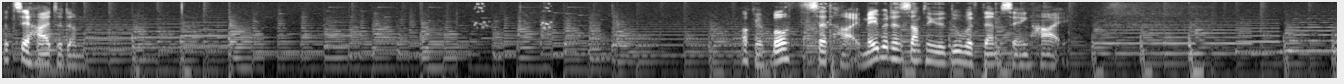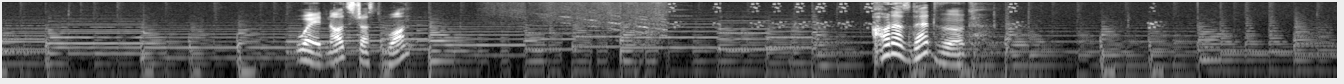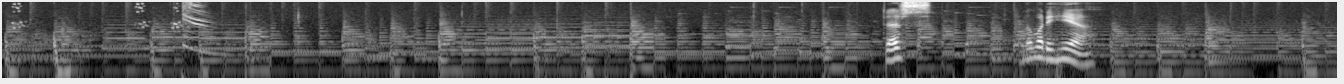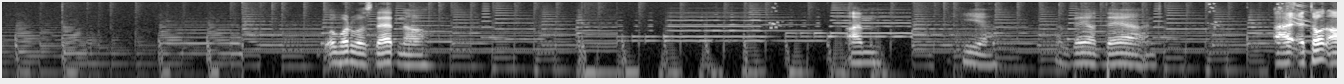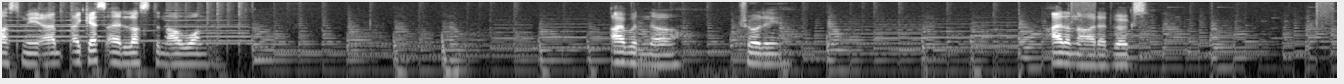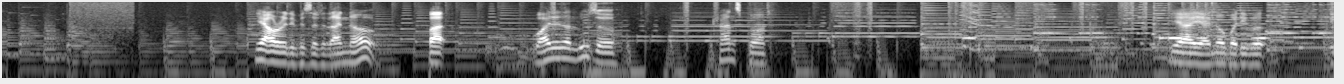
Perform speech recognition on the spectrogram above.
Let's say hi to them. Okay, both said hi. Maybe it has something to do with them saying hi. Wait, now it's just one? How does that work? There's nobody here. Well, what was that now? I'm here. And they are there and I, I don't ask me. I, I guess I lost the one. I would know truly. I don't know how that works. Yeah I already visited I know. But why did I lose a transport Yeah, yeah, nobody will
